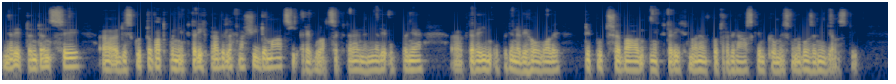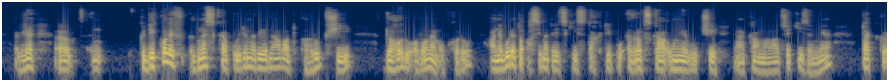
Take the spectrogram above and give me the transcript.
měly tendenci uh, diskutovat o některých pravidlech naší domácí regulace, které neměly úplně, uh, které jim úplně nevyhovovaly, typu třeba některých norm v potravinářském průmyslu nebo zemědělství. Takže kdykoliv dneska půjdeme vyjednávat hrubší dohodu o volném obchodu, a nebude to asymetrický vztah typu Evropská unie vůči nějaká malá třetí země, tak eh,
